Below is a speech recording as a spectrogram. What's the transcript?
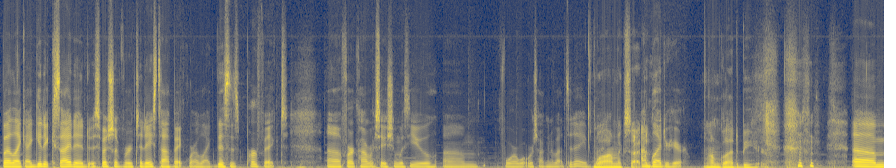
but like I get excited, especially for today's topic, where I'm like this is perfect uh, for a conversation with you um, for what we're talking about today. But Well, I'm excited. I'm glad you're here. I'm glad to be here. Um,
